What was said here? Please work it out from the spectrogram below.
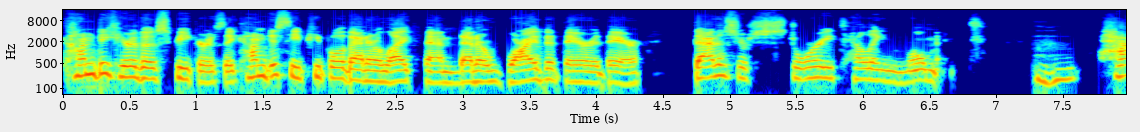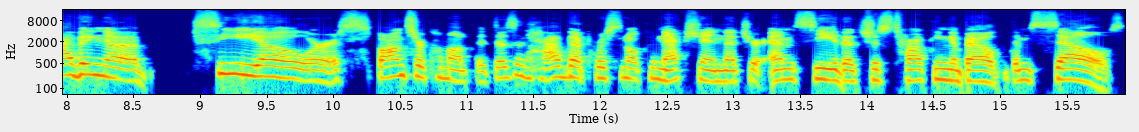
come to hear those speakers. They come to see people that are like them, that are why that they are there. That is your storytelling moment. Mm-hmm. Having a CEO or a sponsor come up that doesn't have that personal connection, that's your MC that's just talking about themselves.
